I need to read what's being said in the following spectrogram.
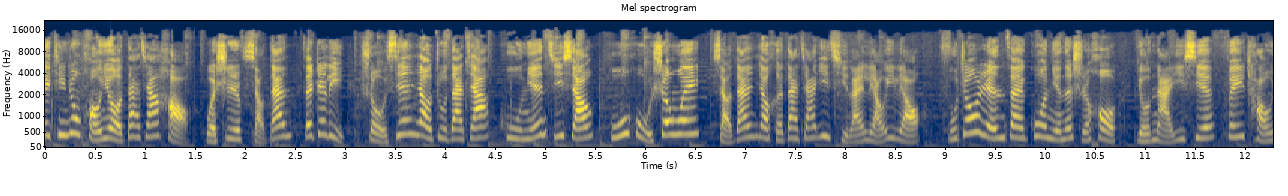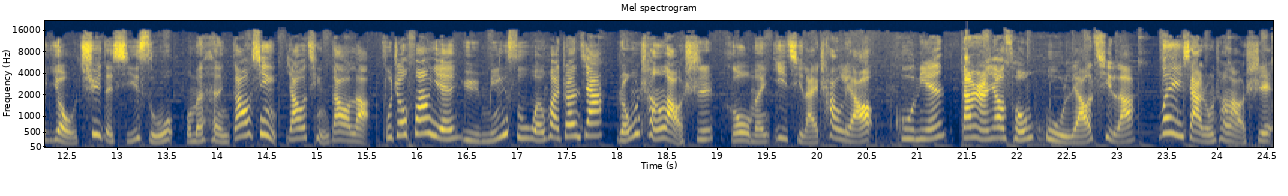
位听众朋友，大家好，我是小丹，在这里首先要祝大家虎年吉祥，虎虎生威。小丹要和大家一起来聊一聊。福州人在过年的时候有哪一些非常有趣的习俗？我们很高兴邀请到了福州方言与民俗文化专家荣成老师和我们一起来畅聊。虎年当然要从虎聊起了，问一下荣成老师，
